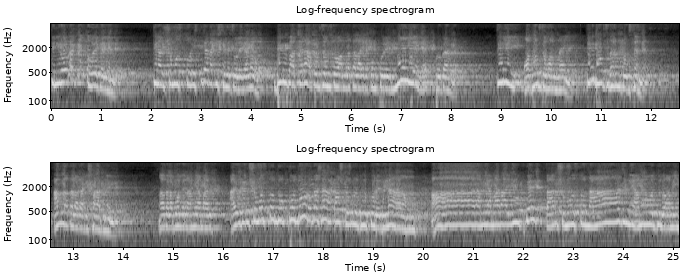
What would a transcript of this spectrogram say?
তিনি রোগাক্রান্ত হয়ে গেলেন। তিনার সমস্ত স্ত্রীরা তাকে ছেড়ে চলে গেল। বিবি বাচ্চারা পর্যন্ত আল্লাহ তালা এরকম করে নিয়ে নিলেন এক প্রকার। তিনি অধৈর্য হন নাই। তিনি ধৈর্য ধারণ করছেন। আল্লাহ তালা তাকে সাড়া দিলেন। আল্লাহ তালা বললেন, আমি আমার আয়ুবের সমস্ত দুঃখ, দুর্দশা, কষ্টগুলো দূর করে দিলাম। আর আমি আমার আয়ুবকে তার সমস্ত নাজ নিয়ামতগুলো আমি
